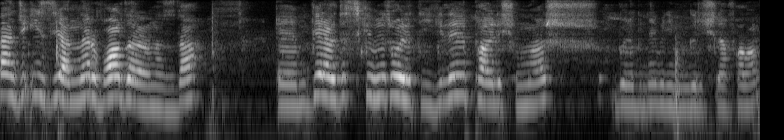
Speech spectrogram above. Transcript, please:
bence izleyenler vardır aranızda. Ee, genelde Skibidi Tuvalet ilgili paylaşımlar böyle ne bileyim glitchler falan.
